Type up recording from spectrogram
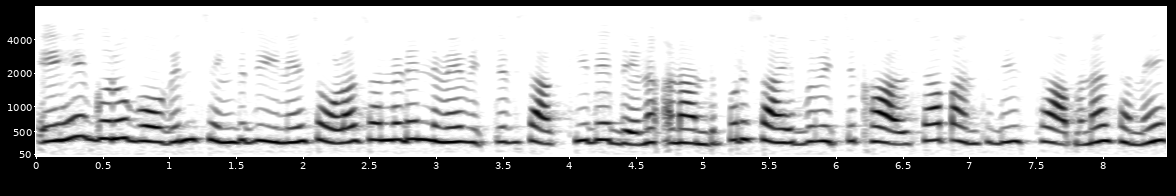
ਇਹ ਗੁਰੂ ਗੋਬਿੰਦ ਸਿੰਘ ਜੀ ਨੇ 1699 ਵਿੱਚ ਵਿਸਾਖੀ ਦੇ ਦਿਨ ਅਨੰਦਪੁਰ ਸਾਹਿਬ ਵਿੱਚ ਖਾਲਸਾ ਪੰਥ ਦੀ ਸਥਾਪਨਾ ਸਮੇਂ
